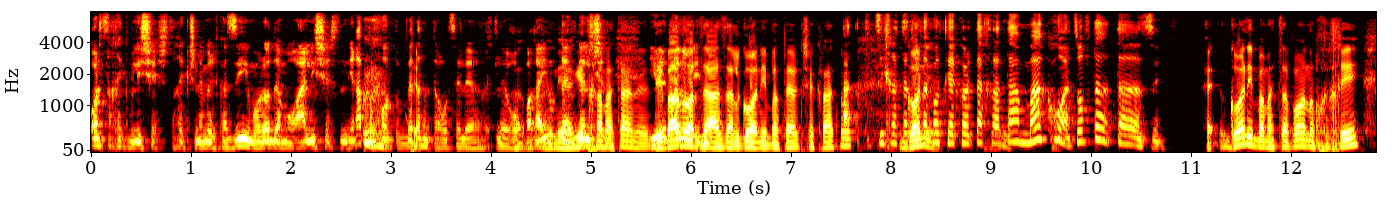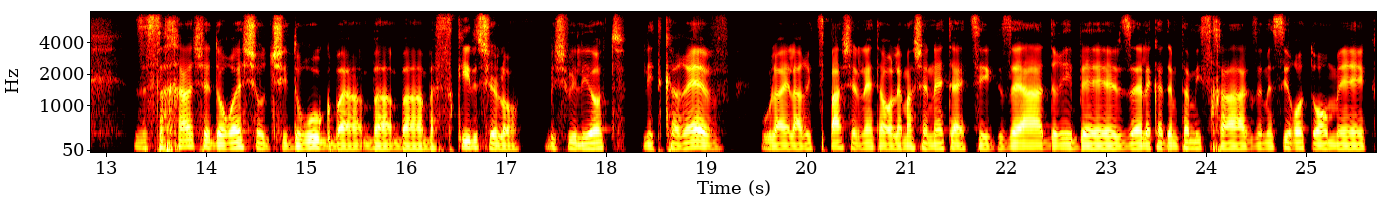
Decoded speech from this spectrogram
או לשחק בלי שש, לשחק שני מרכזים, או לא יודע, מועלי שש, זה נראה פחות טוב, בטח אם אתה רוצה ללכת לאירופה, ראינו את אני אגיד ההבדל לך של... מתן, דיברנו על זה. אז על גוני בפרק שהקלטנו, אתה צריך לתת לו גוני- דקות כדי לקבל את ההחלטה, מקרו, עזוב את ה- את הזה. גוני במצבו הנוכחי זה שחקן שדורש עוד שדרוג בסקילס שלו בשביל להיות להתקרב אולי לרצפה של נטע או למה שנטע הציג. זה הדריבל זה לקדם את המשחק זה מסירות עומק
